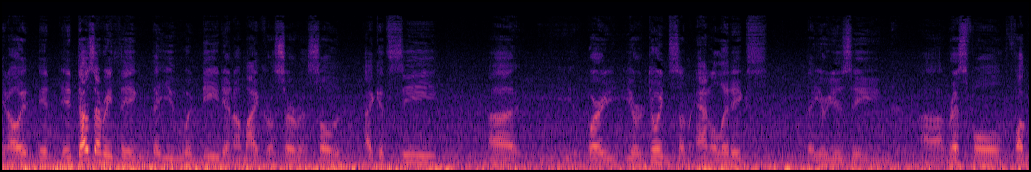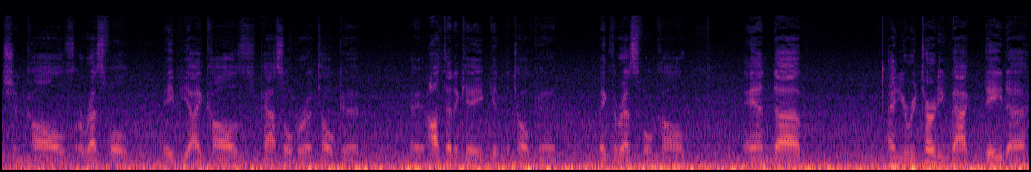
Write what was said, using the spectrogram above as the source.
you know, it, it, it does everything that you would need in a microservice. So I could see uh, where you're doing some analytics that you're using uh, RESTful function calls or RESTful API calls, pass over a token, uh, authenticate, get the token, make the RESTful call, and uh, and you're returning back data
